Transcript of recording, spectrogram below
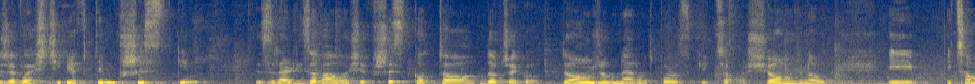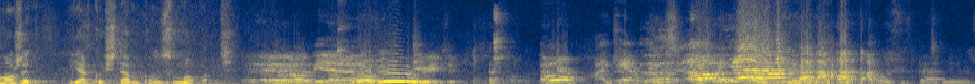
że właściwie w tym wszystkim zrealizowało się wszystko to, do czego dążył naród polski, co osiągnął i, i co może jakoś tam konsumować. I can't reach. Oh yeah! oh, this is bad news.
